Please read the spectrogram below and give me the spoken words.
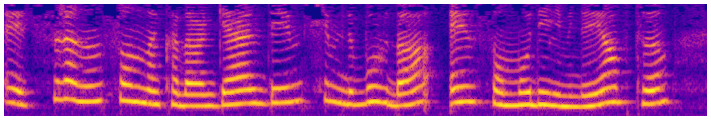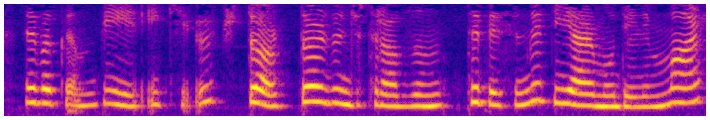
Evet sıranın sonuna kadar geldim. Şimdi burada en son modelimi de yaptım. Ve bakın 1, 2, 3, 4. Dördüncü trabzanın tepesinde diğer modelim var.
